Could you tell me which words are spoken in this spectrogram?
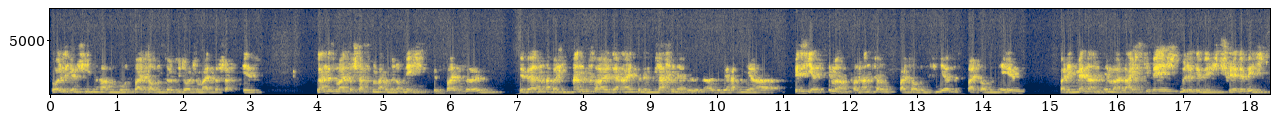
soll sich entschieden haben, wo 2012 die deutsche Meisterschaft ist. Landesmeisterschaften machen wir noch nicht bis 2012. Wir werden aber die Anzahl der einzelnen Klassen erhöhen. Also wir hatten ja bis jetzt immer von Anfang 2004 bis 2011 bei den Männern immer Leichtgewicht, Mittelgewicht, Schwergewicht.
